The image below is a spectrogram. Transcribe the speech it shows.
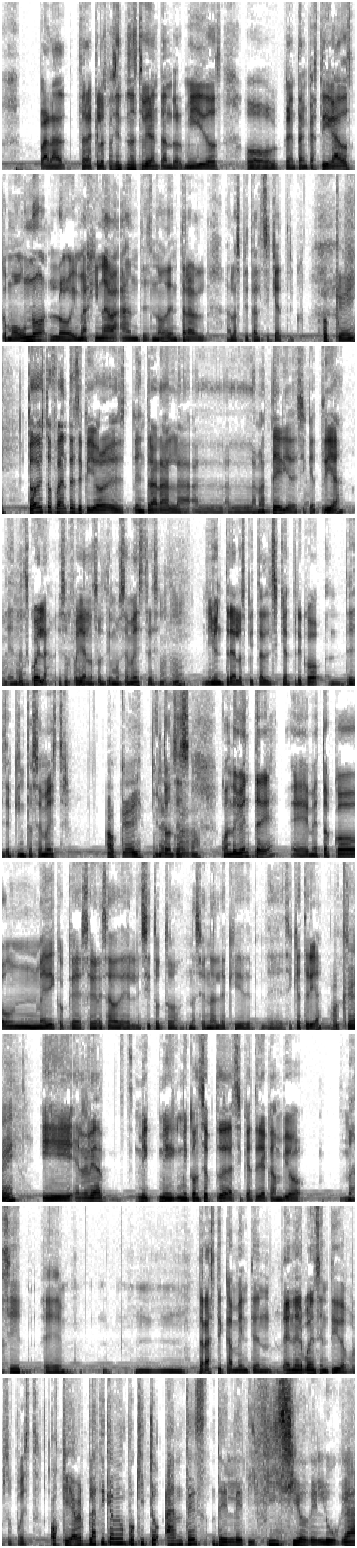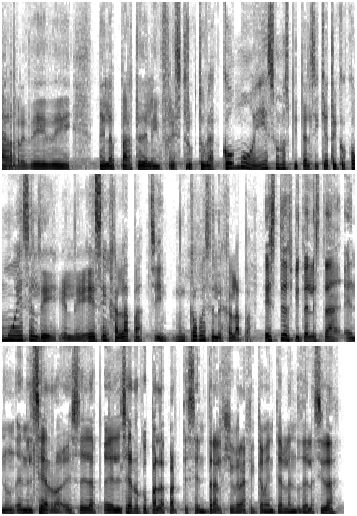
para, para que los pacientes no estuvieran tan dormidos o tan castigados como uno lo imaginaba antes, ¿no? De entrar al, al hospital psiquiátrico. Ok. Todo esto fue antes de que yo entrara a la, a la- a la materia de psiquiatría en la escuela. Eso fue ya en los últimos semestres. Ujú. Y yo entré al hospital psiquiátrico desde quinto semestre. Ok. Entonces, cuando yo entré, eh, me tocó un médico que es egresado del Instituto Nacional de aquí de, de Psiquiatría. Ok. Y en realidad mi, mi- mi concepto de la psiquiatría cambió así eh, drásticamente, en, el buen sentido, por supuesto. Ok, a ver, platícame un poquito antes del edificio, del lugar, de, de la parte de la infraestructura. ¿Cómo es un hospital psiquiátrico? ¿Cómo es el de, el de, es en Jalapa? Sí. ¿Cómo es el de Jalapa? Este hospital está en, un- en el cerro. Es el, el cerro ocupa la parte central geográficamente hablando de la ciudad.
